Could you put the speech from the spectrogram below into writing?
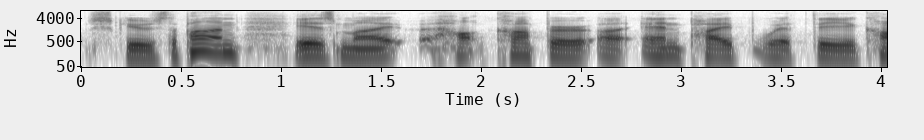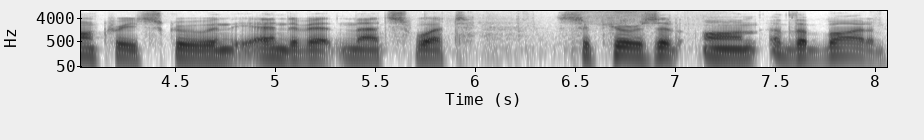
excuse the pun, is my copper uh, end pipe with the concrete screw in the end of it. And that's what secures it on the bottom.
